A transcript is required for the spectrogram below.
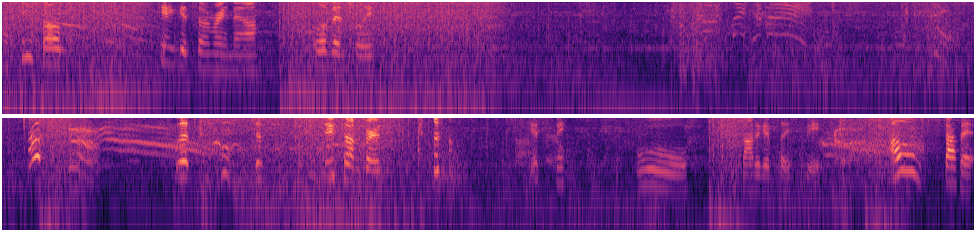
I see salts. Just can't get to him right now. Well, eventually. Ah! Whoops. Just, just do something, birds. Excuse me. Ooh, this is not a good place to be. Oh, stop it.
